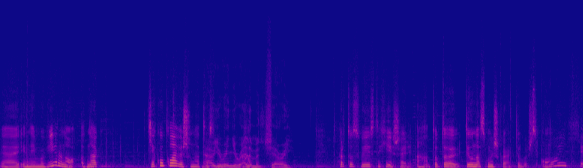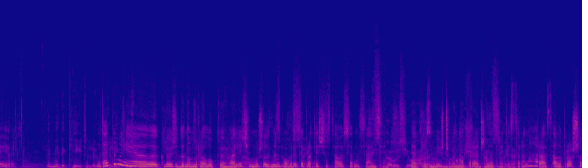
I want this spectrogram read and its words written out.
е, і неймовірно, однак яку клавішу натиснути? Тепер тут свої стихії Шері. Ага, тобто ти у нас мишкою активуєшся. Ой-ой-ой. Дайте мені ключ до номера Луки Галічі, мушу з ним поговорити про те, що сталося на сеансі. Я розумію, що ви не опереджена третя сторона, гаразд, але прошу,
